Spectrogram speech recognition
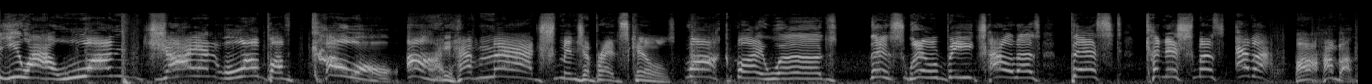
you are one giant lump of coal! I have mad schmingerbread skills. Mark my words, this will be Chowder's best Knishmas ever! A humbug!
